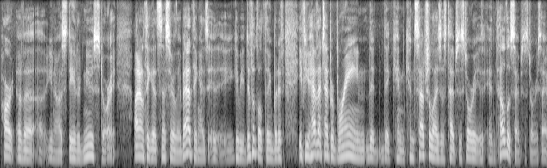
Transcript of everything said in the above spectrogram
part of a, a you know a standard news story. I don't think that's necessarily a bad thing. It, it, can be a difficult thing but if if you have that type of brain that that can conceptualize those types of stories and tell those types of stories i,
